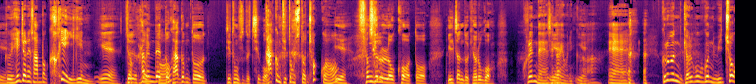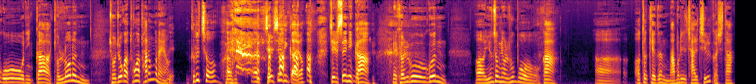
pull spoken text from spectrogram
예. 그 해전에서 한번 크게 이긴 예. 하는데. 또 가끔 또 뒤통수도 치고. 가끔 뒤통수도 쳤고 예. 형주를 놓고 또 일전도 겨루고. 그랬네 생각해 보니까 예. 그러면 결국은 위촉오니까 결론은 조조가 통합하는 거네요. 예. 그렇죠. 아, 제일 세니까요. 제일 세니까 예, 결국은 어, 윤석열 후보가 어, 어떻게든 마무리를 잘 지을 것이다.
